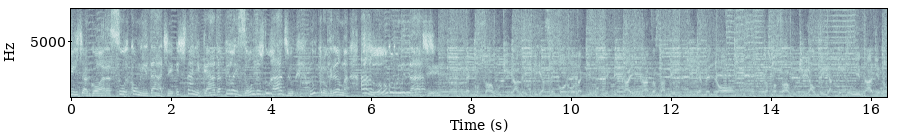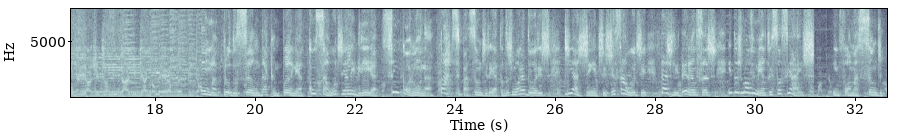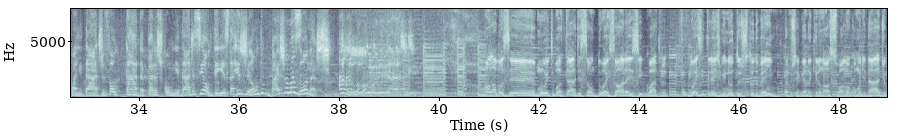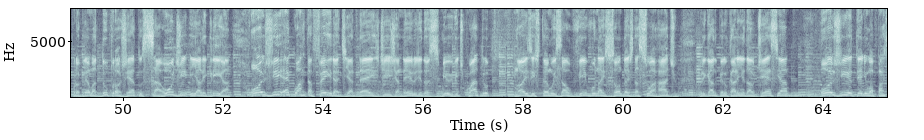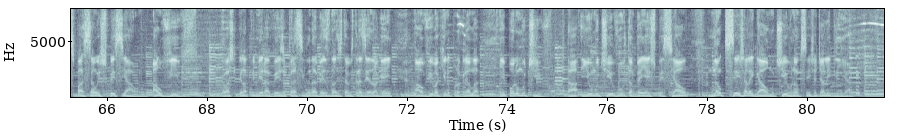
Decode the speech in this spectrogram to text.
partir de agora, sua comunidade está ligada pelas ondas do rádio, no programa Alô Comunidade. É com saúde e alegria, sem corona, que você fica em casa sabendo que é melhor. Pra sua saúde, aldeia, comunidade, não viaje pra cidade que aglomera pior. Uma produção da campanha Com Saúde e Alegria, sem corona. Participação direta dos moradores, de agentes de saúde, das lideranças e dos movimentos sociais. Informação de qualidade voltada para as comunidades e aldeias da região do Baixo Amazonas. Alô, comunidade! Olá você, muito boa tarde, são duas horas e quatro, duas e três minutos, tudo bem? Estamos chegando aqui no nosso Alô Comunidade, o programa do projeto Saúde e Alegria. Hoje é quarta-feira, dia 10 de janeiro de 2024. Nós estamos ao vivo nas ondas da sua rádio. Obrigado pelo carinho da audiência. Hoje eu tenho uma participação especial, ao vivo eu acho que pela primeira vez ou pela segunda vez nós estamos trazendo alguém ao vivo aqui no programa e por um motivo, tá? E o motivo também é especial, não que seja legal o motivo, não que seja de alegria.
